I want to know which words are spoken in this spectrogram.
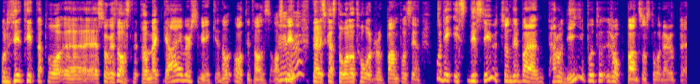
Om du tittar på, eh, jag såg ett avsnitt av MacGyver som gick, ett 80-talsavsnitt, Mhm. där det ska stå något hårdrockband på scen. Och det, är, det ser ut som det är bara en parodi på rockband som står där uppe.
